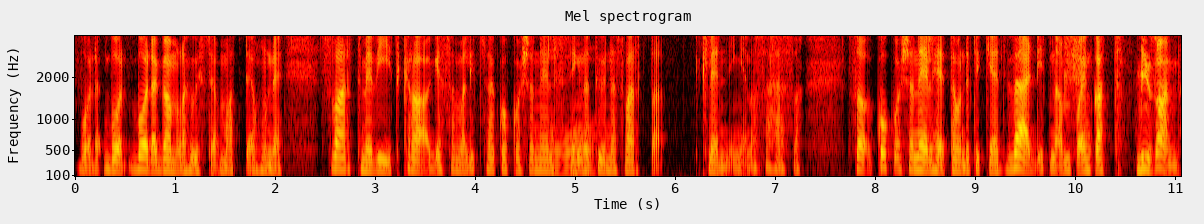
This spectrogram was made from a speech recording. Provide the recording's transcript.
Båda, båda, båda gamla huset och matte. Hon är svart med vit krage som var lite så här Coco Chanels oh. signatur, den svarta klänningen och så här. Så, så Coco Chanel heter hon, det tycker jag är ett värdigt namn på en katt. Minsann.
